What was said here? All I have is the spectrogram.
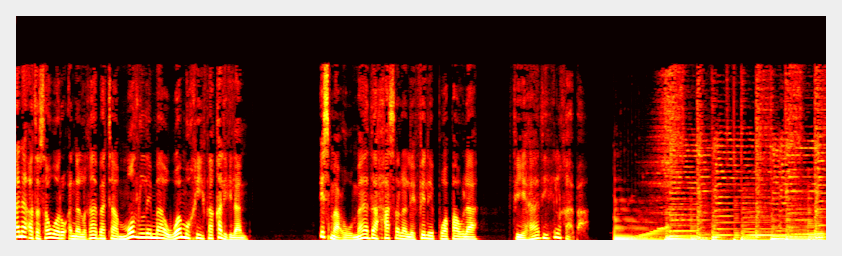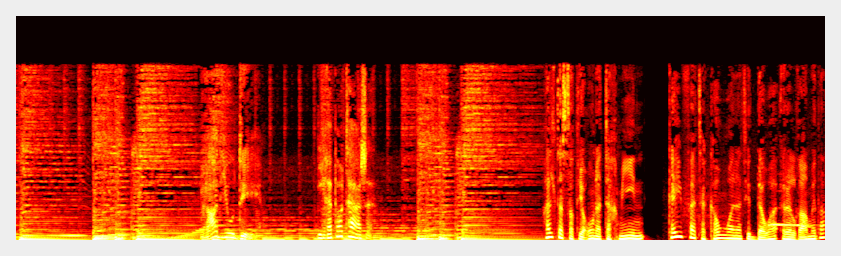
أنا أتصور أن الغابة مظلمة ومخيفة قليلا. اسمعوا ماذا حصل لفيليب وباولا في هذه الغابة Radio D. Die Reportage. هل تستطيعون التخمين كيف تكونت الدوائر الغامضة؟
